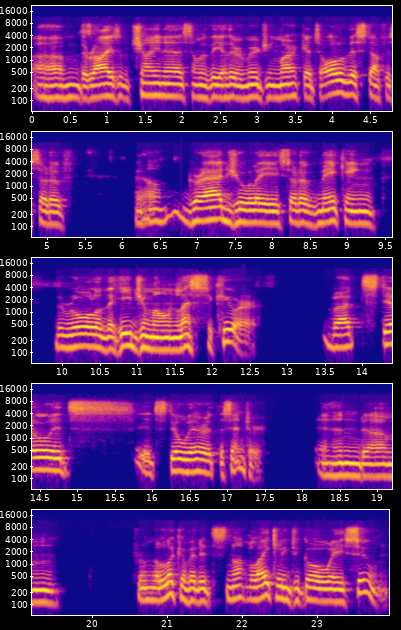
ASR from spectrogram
um, the rise of China, some of the other emerging markets, all of this stuff is sort of, you know, gradually sort of making the role of the hegemon less secure, but still it's it's still there at the center, and um, from the look of it, it's not likely to go away soon.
